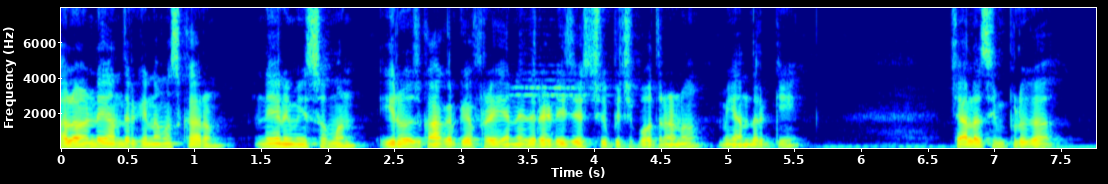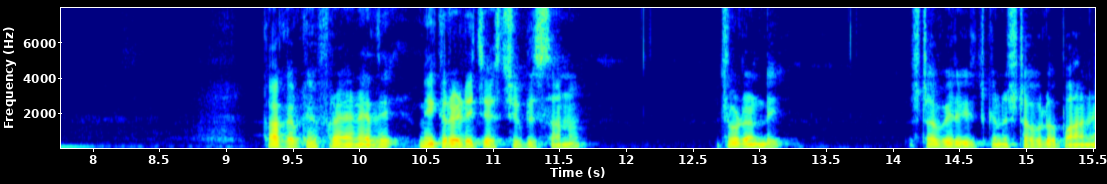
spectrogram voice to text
హలో అండి అందరికీ నమస్కారం. నేను మీ సుమన్. ఈరోజు కాకరకాయ ఫ్రై అనేది రెడీ చేసి చూపించిపోతున్నాను మీ అందరికీ. చాలా సింపుల్గా కాకరకాయ ఫ్రై అనేది మీకు రెడీ చేసి చూపిస్తాను. చూడండి స్టవ్ వెలిగించుకొని స్టవ్లో పాన్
